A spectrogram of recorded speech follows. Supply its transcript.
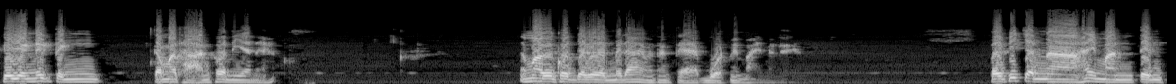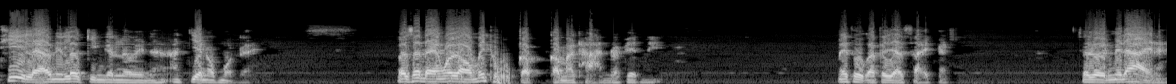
คือยังนึกถึงกรรมฐานข้อนี้นะแล้วมาเป็นคนเจริญไม่ได้มาตั้งแต่บวชใหม่ๆมาเลย ไปพิจารณาให้มันเต็มที่แล้วนี่เลิกกินกันเลยนะอาเจียนออกหมดเลยเราแสดงว่าเราไม่ถูกกับกรรมฐานประเภทนี้ ไม่ถูกอัตยาศัยกัน จริญไม่ได้นะ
